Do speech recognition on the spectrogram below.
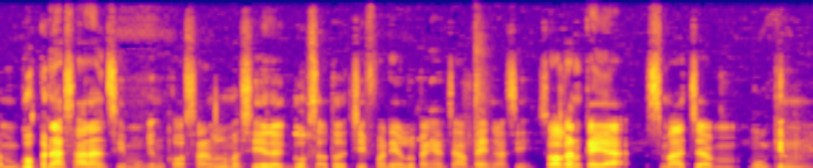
gue penasaran sih mungkin kalau sekarang lu masih ada goals atau achievement yang lu pengen capai nggak sih? Soalnya kan kayak semacam mungkin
